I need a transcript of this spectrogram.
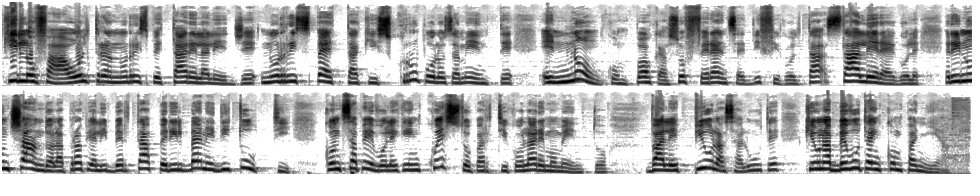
Chi lo fa, oltre a non rispettare la legge, non rispetta chi scrupolosamente e non con poca sofferenza e difficoltà sta alle regole, rinunciando alla propria libertà per il bene di tutti, consapevole che in questo particolare momento vale più la salute che una bevuta in compagnia.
